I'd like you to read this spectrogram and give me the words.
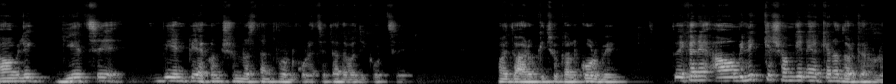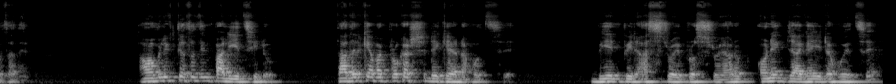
আওয়ামী লীগ গিয়েছে বিএনপি এখন শূন্যস্থান পূরণ করেছে, চাঁদাবাজি করছে, হয়তো আরও কিছু কাল করবে। তো এখানে আওয়ামী লীগকে সঙ্গে নেওয়ার কেন দরকার হলো তাদের? আওয়ামী লীগ তো এতদিন পালিয়েছিল। তাদেরকে আবার প্রকাশ্যে ডেকে আনা হচ্ছে। বিএনপির আশ্রয়, প্রশ্রয়, আরও অনেক জায়গায় এটা হয়েছে।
